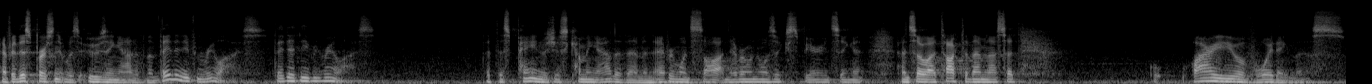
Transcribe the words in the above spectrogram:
And for this person, it was oozing out of them. They didn't even realize. They didn't even realize that this pain was just coming out of them and everyone saw it and everyone was experiencing it. And so I talked to them and I said, why are you avoiding this?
